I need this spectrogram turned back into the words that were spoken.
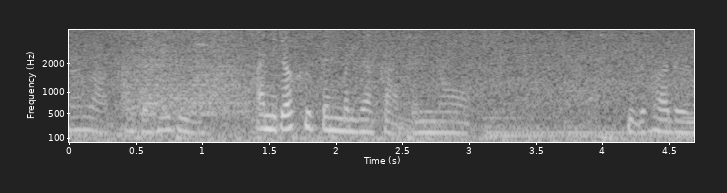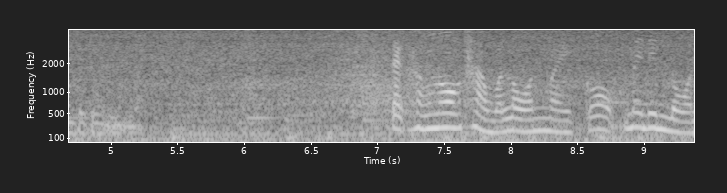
น่ารักเอาไปให้ดู อันนี้ก็คือเป็นบรรยากาศด้านนอกเดี๋ยวจะพาเดินไปดูอีกนะแต่ข้างนอกถามว่าร้อนไหมก็ไม่ได้ร้อน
